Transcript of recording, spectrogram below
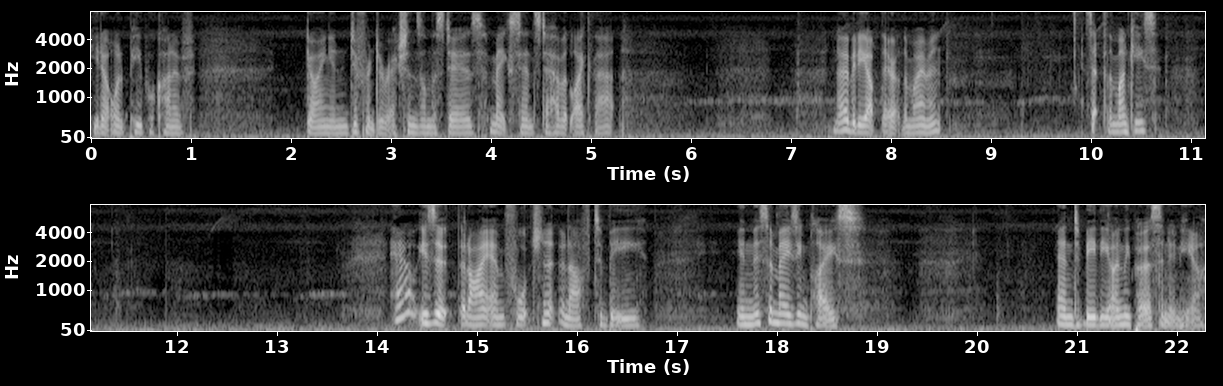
you don't want people kind of going in different directions on the stairs. It makes sense to have it like that. Nobody up there at the moment, except for the monkeys. How is it that I am fortunate enough to be in this amazing place and to be the only person in here?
